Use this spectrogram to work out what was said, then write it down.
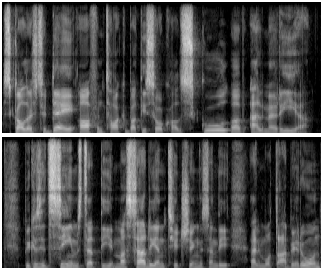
Scholars today often talk about the so-called School of Almeria, because it seems that the Masarian teachings and the Al-Mu'tabirun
